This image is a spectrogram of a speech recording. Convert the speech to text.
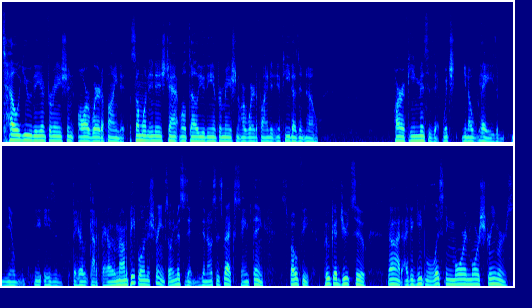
tell you the information or where to find it. Someone in his chat will tell you the information or where to find it if he doesn't know. Or if he misses it, which you know, hey, he's a you know he, he's a fairly got a fair amount of people in the stream, so he misses it. Xenosys Vex, same thing. Spofi, Pookajutsu, God, I could keep listing more and more streamers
